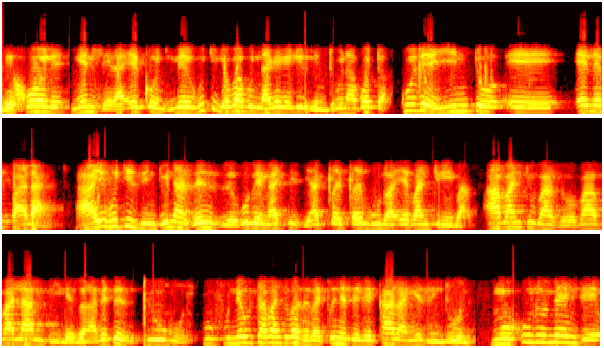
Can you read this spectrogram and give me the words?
zihole ngendlela eqondileyo ukuthi loba kunakekelwa izinduna kodwa kube yinto um elebhalansi hhayi ukuthi izinduna zenziwe kube ngathi ziyaxexebulwa ebantwini bazo. Abantu bazo balambile zona beseziphiwa ukudla. Kufune ukuthi abantu baze bagcine sebekhala ngezinduna. Nguhulumende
